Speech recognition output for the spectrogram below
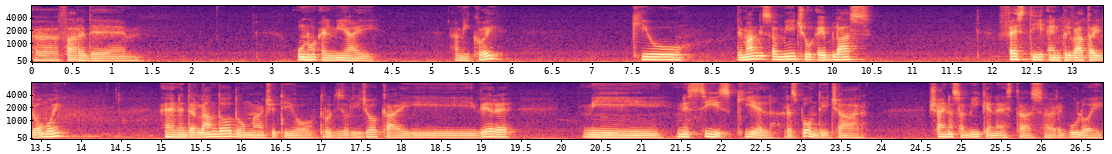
uh, fare de uno el miai amicoi, kiu demandis al mi ciu eblas festi en privataj domoi en Nederlando dum eh, citio tio trudizoliĝo kai vere mi ne kiel respondi char shainas al mi ke nestas reguloi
